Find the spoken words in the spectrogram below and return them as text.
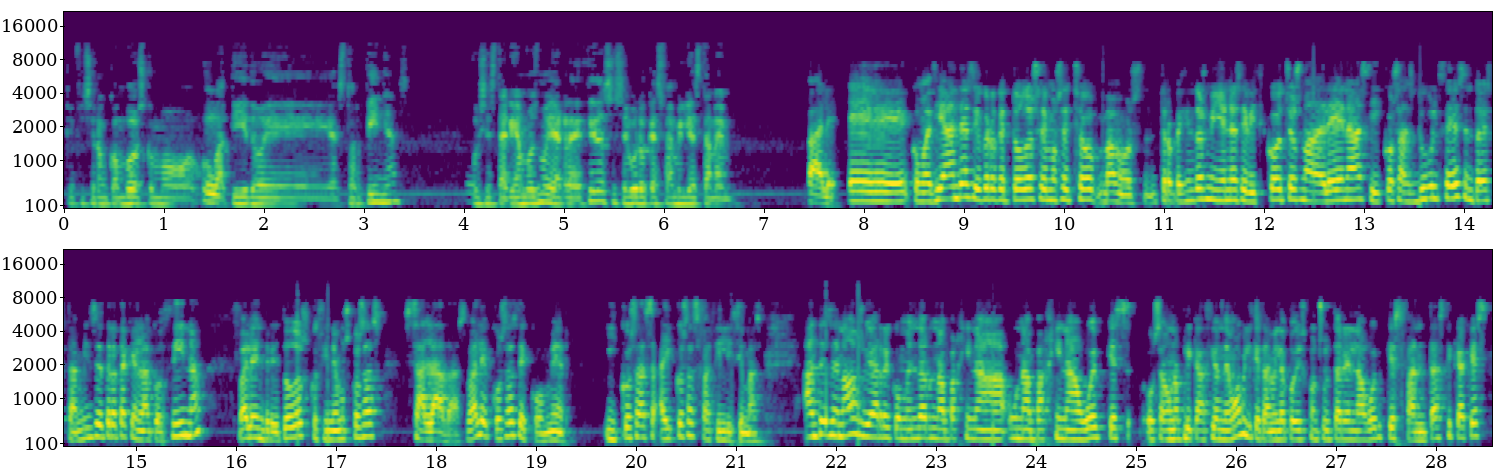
que fixeron con vos como o batido e as tortiñas, pois estaríamos moi agradecidos e seguro que as familias tamén. Vale, eh, como decía antes, yo creo que todos hemos hecho, vamos, tropecientos millones de bizcochos, magdalenas y cosas dulces, entonces también se trata que en la cocina, ¿vale? Entre todos cocinemos cosas saladas, ¿vale? Cosas de comer y cosas, hay cosas facilísimas. Antes de nada os voy a recomendar una página, una página web que es, o sea, una aplicación de móvil que también la podéis consultar en la web, que es fantástica, que es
